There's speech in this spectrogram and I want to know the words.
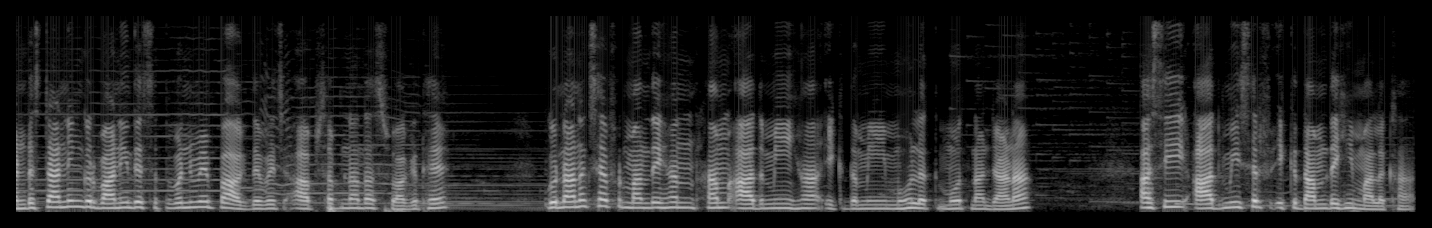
ਅੰਡਰਸਟੈਂਡਿੰਗ ਗੁਰਬਾਣੀ ਦੇ 57ਵੇਂ ਭਾਗ ਦੇ ਵਿੱਚ ਆਪ ਸਭਨਾਂ ਦਾ ਸਵਾਗਤ ਹੈ। ਗੁਰੂ ਨਾਨਕ ਸਾਹਿਬ ਫਰਮਾਉਂਦੇ ਹਨ, ਹਮ ਆਦਮੀ ਹਾਂ ਇਕਦਮੀ, ਮੋਹਲਤ ਮੋਤ ਨਾ ਜਾਣਾ। ਅਸੀਂ ਆਦਮੀ ਸਿਰਫ ਇੱਕ ਦਮ ਦੇ ਹੀ ਮਾਲਕ ਹਾਂ।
